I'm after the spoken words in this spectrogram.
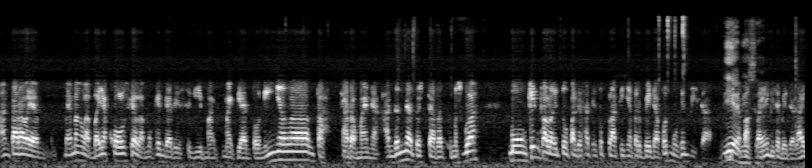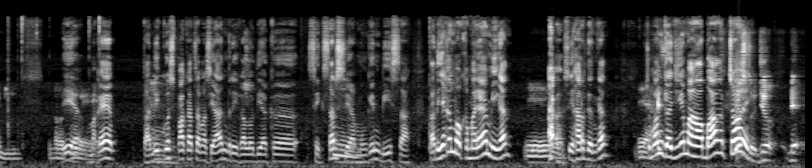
antara ya memang lah banyak holes lah mungkin dari segi Mike, Mike D'Antoni-nya lah entah cara mainnya Harden atau secara terus gua mungkin kalau itu pada saat itu pelatihnya berbeda pun mungkin bisa Iya, bisa bisa. faktanya bisa beda lagi menurut iya, gue makanya tadi gue Hmm. sepakat sama si Andri kalau dia ke Sixers Hmm. ya mungkin bisa. Tadinya kan mau ke Miami kan, iya, si Harden kan. iya. Cuman gajinya mahal banget, lu coy. setuju dia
